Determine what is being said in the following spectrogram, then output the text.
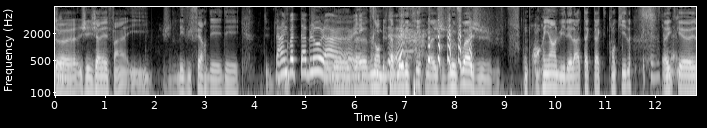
euh, j'ai jamais, enfin, il- je l'ai vu faire des, des, Bah, rien que votre tableau, là, le- euh, bah, électrique, non, mais le tableau euh, électrique, moi, je, je le vois, je comprends rien. Lui, il est là, tac, tac, tranquille. Avec, euh,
